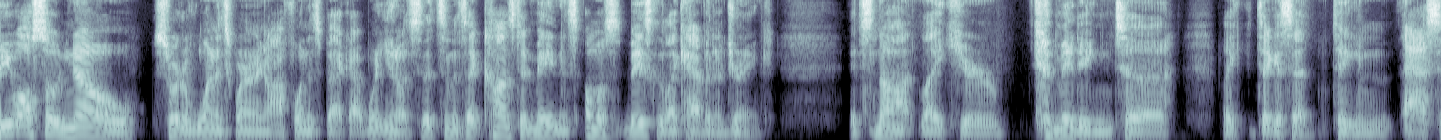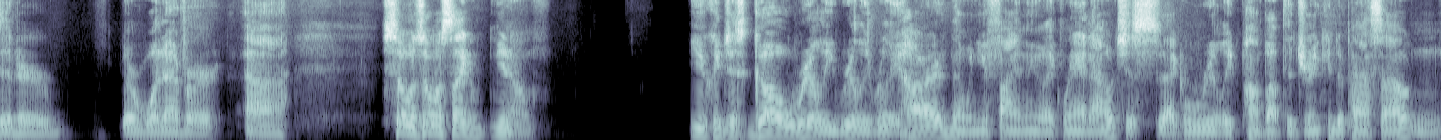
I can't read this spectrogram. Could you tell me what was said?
but you also know sort of when it's wearing off, when it's back up, when you know, it's it's, it's like constant maintenance, almost basically like having a drink. It's not like you're committing to like like I said, taking acid or or whatever. Uh so it's almost like, you know, you could just go really, really, really hard. And then when you finally like ran out, just like really pump up the drinking to pass out and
